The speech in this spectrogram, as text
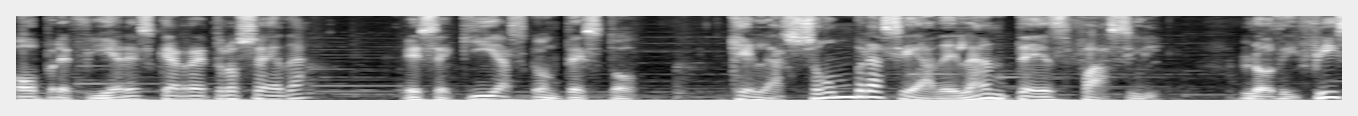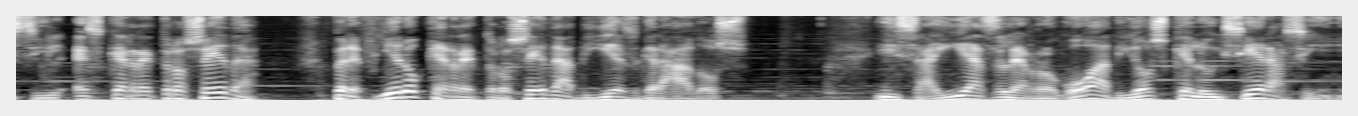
¿O prefieres que retroceda? Ezequías contestó, que la sombra se adelante es fácil. Lo difícil es que retroceda. Prefiero que retroceda 10 grados. Isaías le rogó a Dios que lo hiciera así.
